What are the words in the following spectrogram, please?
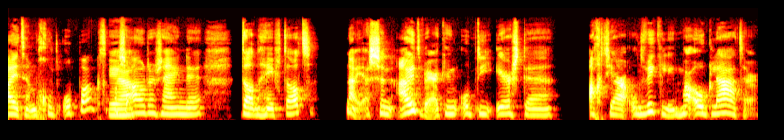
item goed oppakt als ouder zijnde, dan heeft dat nou ja, zijn uitwerking op die eerste acht jaar ontwikkeling, maar ook later.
